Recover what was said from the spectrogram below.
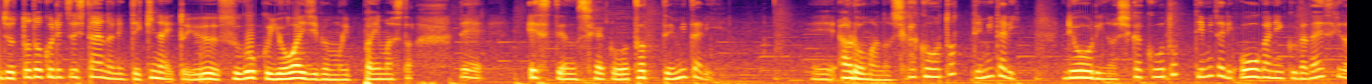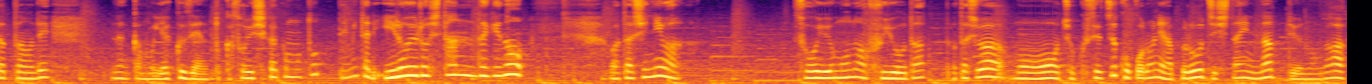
ずっと独立したいのにできないというすごく弱い自分もいっぱいいました。でエステの資格を取ってみたり、えー、アロマの資格を取ってみたり料理の資格を取ってみたりオーガニックが大好きだったのでなんかもう薬膳とかそういう資格も取ってみたりいろいろしたんだけど私にはそういうものは不要だ。私はもう直接心にアプローチしたいんだっていうのが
